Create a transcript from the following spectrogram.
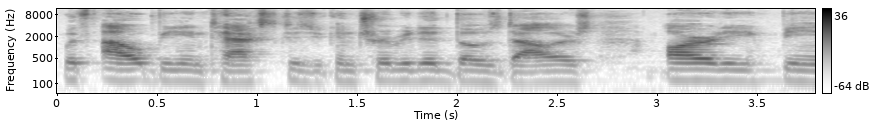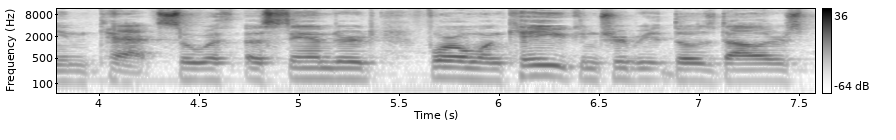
without being taxed because you contributed those dollars already being taxed. So with a standard 401k, you contribute those dollars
